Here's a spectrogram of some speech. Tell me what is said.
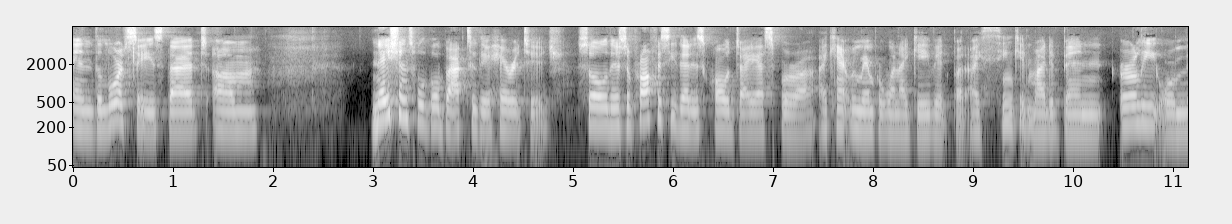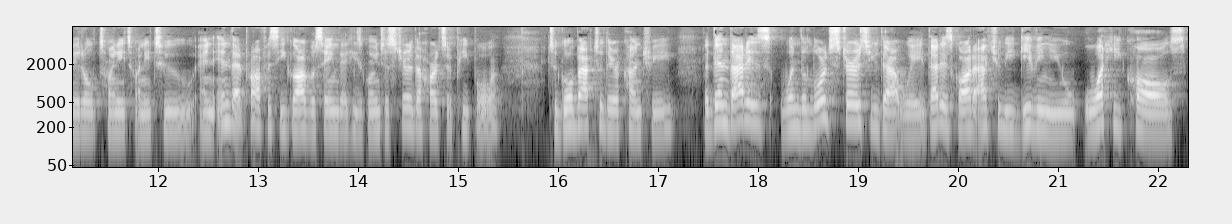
and the Lord says that um, nations will go back to their heritage. So there's a prophecy that is called diaspora. I can't remember when I gave it, but I think it might have been early or middle 2022. And in that prophecy, God was saying that He's going to stir the hearts of people to go back to their country. But then that is when the Lord stirs you that way, that is God actually giving you what He calls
